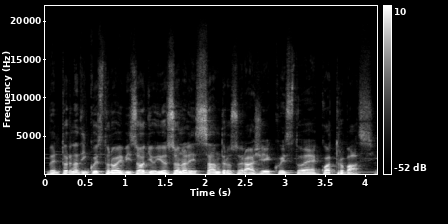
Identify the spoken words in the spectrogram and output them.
Bentornati in questo nuovo episodio, io sono Alessandro Sorace e questo è Quattro Passi.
